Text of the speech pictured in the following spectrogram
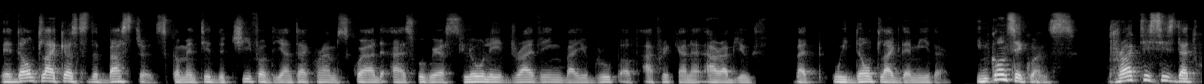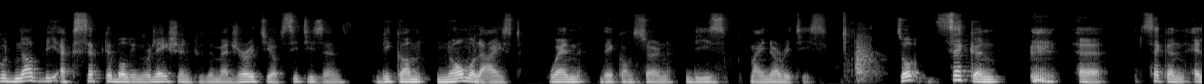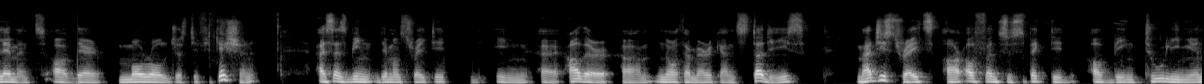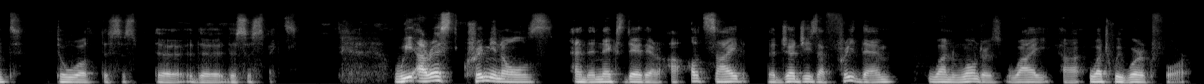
They don't like us, the bastards, commented the chief of the anti crime squad as we were slowly driving by a group of African and Arab youth, but we don't like them either. In consequence, practices that would not be acceptable in relation to the majority of citizens become normalized when they concern these minorities. So, second, uh, second element of their moral justification, as has been demonstrated in uh, other um, North American studies, magistrates are often suspected of being too lenient toward the, sus- the, the, the suspects. We arrest criminals, and the next day they are outside. The judges have freed them. One wonders why, uh, what we work for.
